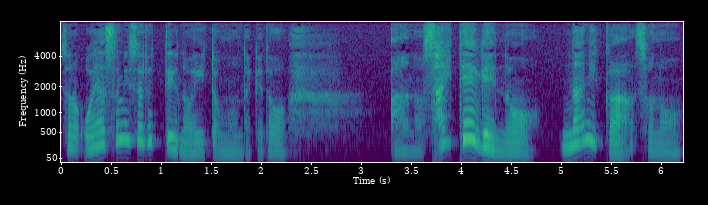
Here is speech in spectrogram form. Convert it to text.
そのお休みするっていうのはいいと思うんだけどあの最低限の何かその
